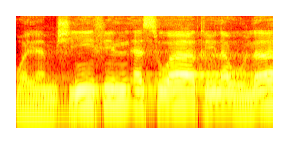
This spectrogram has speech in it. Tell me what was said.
ويمشي في الأسواق لولا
